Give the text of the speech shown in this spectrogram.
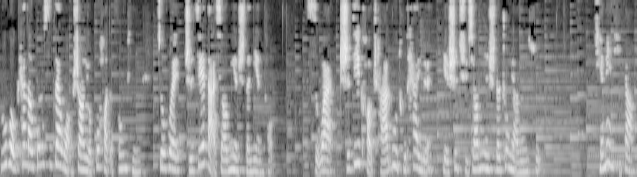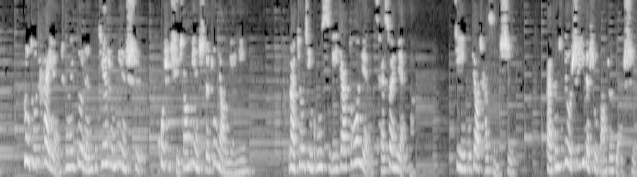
如果看到公司在网上有不好的风评，就会直接打消面试的念头。此外，实地考察路途太远也是取消面试的重要因素。前面提到，路途太远成为个人不接受面试或是取消面试的重要原因。那究竟公司离家多远才算远呢？进一步调查显示，百分之六十一的受访者表示。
